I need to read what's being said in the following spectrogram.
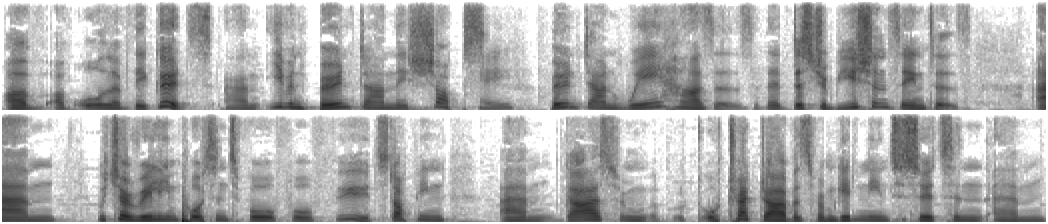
of, of all of their goods, um, even burnt down their shops, Hey. burnt down warehouses, their distribution centers, um, which are really important for, for food, stopping um, guys from or truck drivers from getting into certain um,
